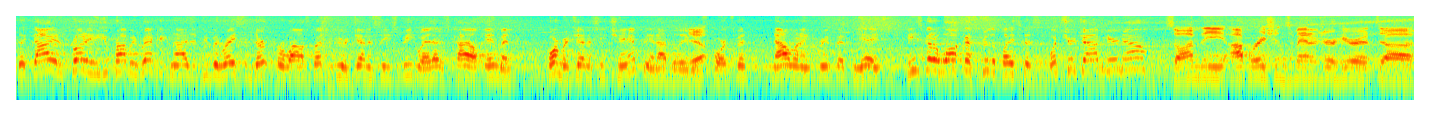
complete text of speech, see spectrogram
The guy in front of you, you probably recognize if you've been racing dirt for a while, especially if you're at Genesee Speedway. That is Kyle Inman, former Genesee champion, I believe, in Yep. sportsman, now running 358. He's going to walk us through the place because what's your job here now? So I'm the operations manager here at uh,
